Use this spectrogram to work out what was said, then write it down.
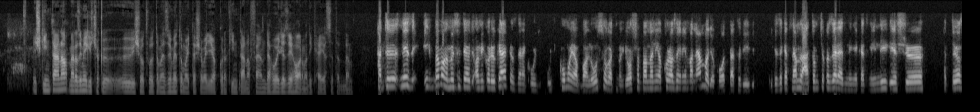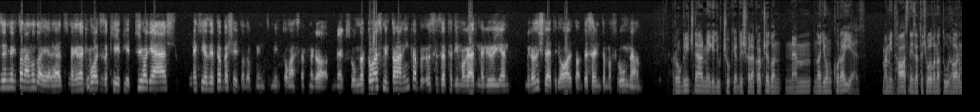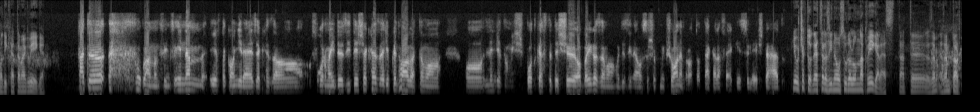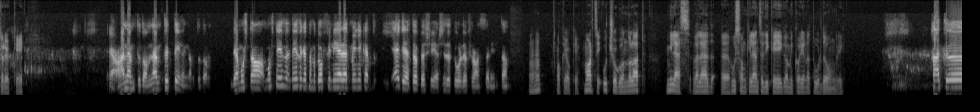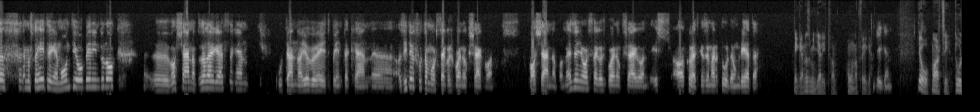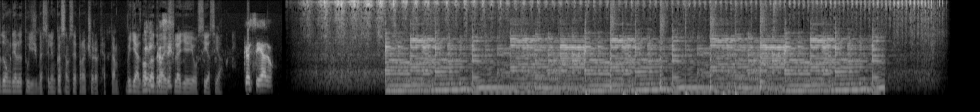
És Kintána, mert azért mégiscsak ő, ő is ott volt a mezőn, mert tudom, hogy te se vagy akkor a Kintána fenn, de hogy azért harmadik hely összetetben. Hát nézd, én bevallom őszintén, hogy amikor ők elkezdenek úgy, úgy komolyabban lószogatni, meg gyorsabban menni, akkor azért én már nem vagyok ott, tehát hogy így, így ezeket nem látom, csak az eredményeket mindig, és hát ő azért még talán odaérhet, meg neki volt ez a két hét kihagyás, neki azért több esélyt adok, mint, mint Tomásnak, meg, a, meg Frumnak. Tomás még talán inkább összezetheti magát, meg ő ilyen, még az is lehet, hogy alta, de szerintem a Frum nem. Roglicsnál még egy utcsó kérdés vele kapcsolatban nem nagyon korai ez? Mármint ha azt nézed, hogy hol van a túr harmadik hete meg vége? Hát fogalmam sincs. Én nem értek annyira ezekhez a formaidőzítésekhez. Egyébként hallgattam a, a Lengyel is podcastet, és abban igaza van, hogy az Ineoszosok még soha nem rontották el a felkészülést, tehát... Jó, csak tudod, egyszer az Ineos uralomnak vége lesz, tehát ez nem, ez nem tart örökké. Ja, hát nem tudom, nem, tényleg nem tudom. De most, a, most néz, nézegetem a Dauphiné eredményeket, egyre több esélyes ez a Tour de France szerintem. Uh-huh. Oké, okay, oké. Okay. Marci, utcsó gondolat, mi lesz veled 29-ig, amikor jön a Tour de Hongri? Hát most a hétvégén Montióbén indulok, vasárnap Zalegerszegen, utána jövő hét pénteken az időfutam országos bajnokságon, vasárnap a mezőnyországos bajnokságon, és a következő már a Tour de Hongrie hete. Igen, az mindjárt itt van. Hónap vége. Igen. Jó, Marci, Tour de Hongrie előtt úgy is beszélünk. Köszönöm szépen, hogy csöröghettem. Vigyázz magadra, és legyél jó. Szia, szia! Köszi, hello!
